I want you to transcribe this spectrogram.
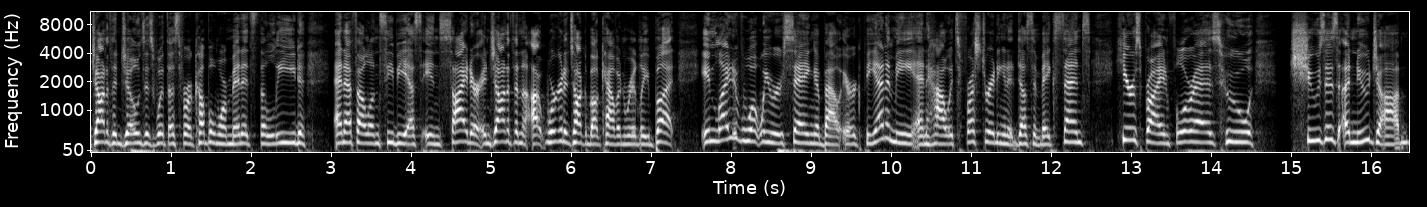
Jonathan Jones is with us for a couple more minutes, the lead NFL and CBS insider. And Jonathan, uh, we're going to talk about Calvin Ridley, but in light of what we were saying about Eric Bieniemy and how it's frustrating and it doesn't make sense, here's Brian Flores who chooses a new job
